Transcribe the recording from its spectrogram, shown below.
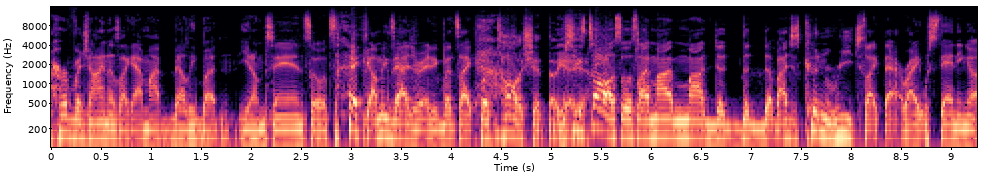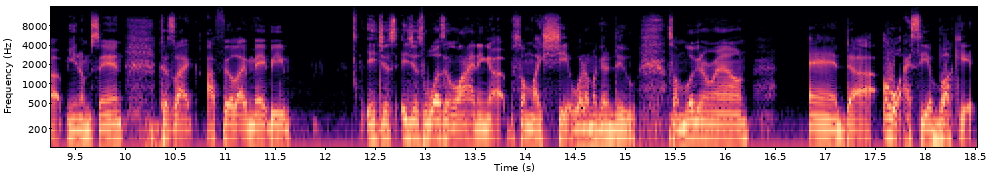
her vagina's like at my belly button, you know what I'm saying? So it's like I'm exaggerating, but it's like But tall as shit though. Yeah. she's yeah. tall, so it's like my my the, the, the, I just couldn't reach like that, right? Was standing up, you know what I'm saying? Because like I feel like maybe it just it just wasn't lining up. So I'm like, shit, what am I gonna do? So I'm looking around, and uh, oh, I see a bucket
